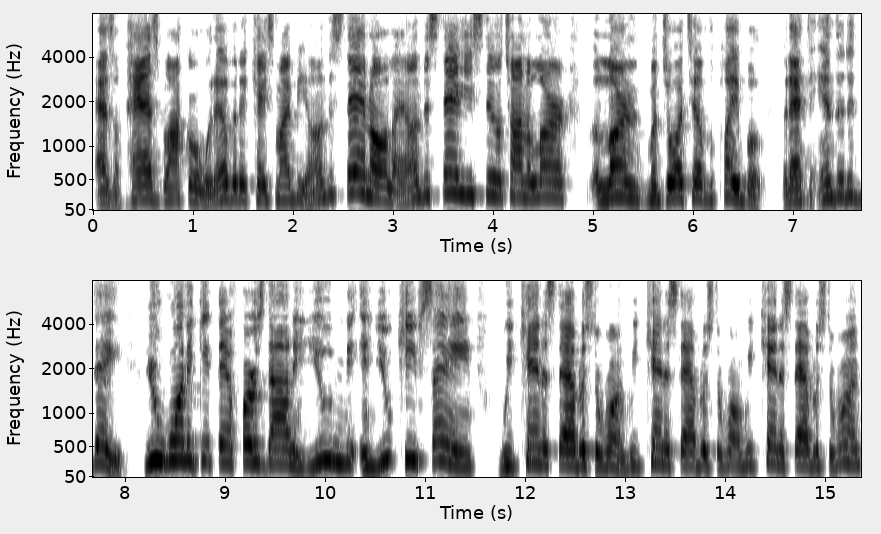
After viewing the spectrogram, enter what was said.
as a pass blocker, or whatever the case might be. I understand all that. I understand he's still trying to learn learn majority of the playbook. But at the end of the day, you want to get that first down, and you and you keep saying we can't establish the run, we can't establish the run, we can't establish the run.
